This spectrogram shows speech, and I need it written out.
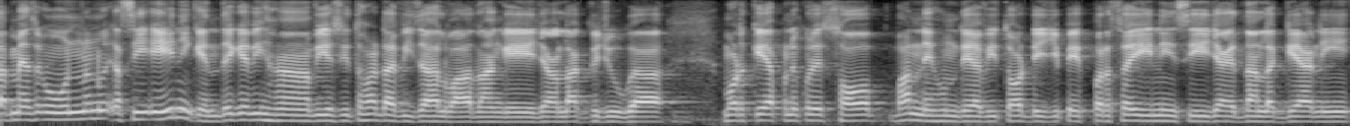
ਤਾਂ ਮੈਂ ਉਹਨਾਂ ਨੂੰ ਅਸੀਂ ਇਹ ਨਹੀਂ ਕਹਿੰਦੇ ਕਿ ਵੀ ਹਾਂ ਵੀ ਅਸੀਂ ਤੁਹਾਡਾ ਵੀਜ਼ਾ ਹਲਵਾ ਦਾਂਗੇ ਜਾਂ ਲੱਗ ਜੂਗਾ। ਮੁੜ ਕੇ ਆਪਣੇ ਕੋਲੇ 100 ਬਹਾਨੇ ਹੁੰਦੇ ਆ ਵੀ ਤੁਹਾਡੀ ਜੀ ਪੇਪਰ ਸਹੀ ਨਹੀਂ ਸੀ ਜਾਂ ਇਦਾਂ ਲੱਗਿਆ ਨਹੀਂ।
